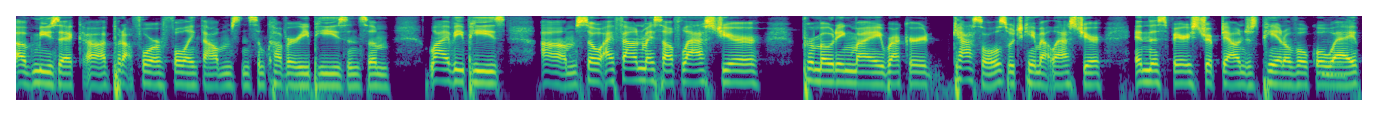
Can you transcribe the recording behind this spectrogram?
of music. Uh, I've put out four full length albums and some cover EPs and some live EPs. Um, so I found myself last year promoting my record Castles, which came out last year, in this very stripped down, just piano vocal way.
